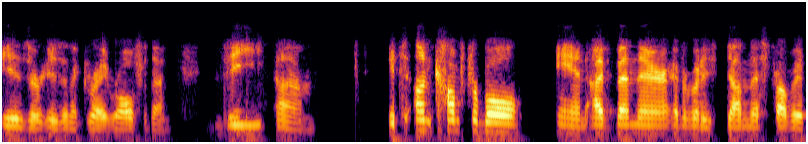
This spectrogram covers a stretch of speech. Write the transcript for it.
is or isn't a great role for them. The um, it's uncomfortable, and I've been there. Everybody's done this probably at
